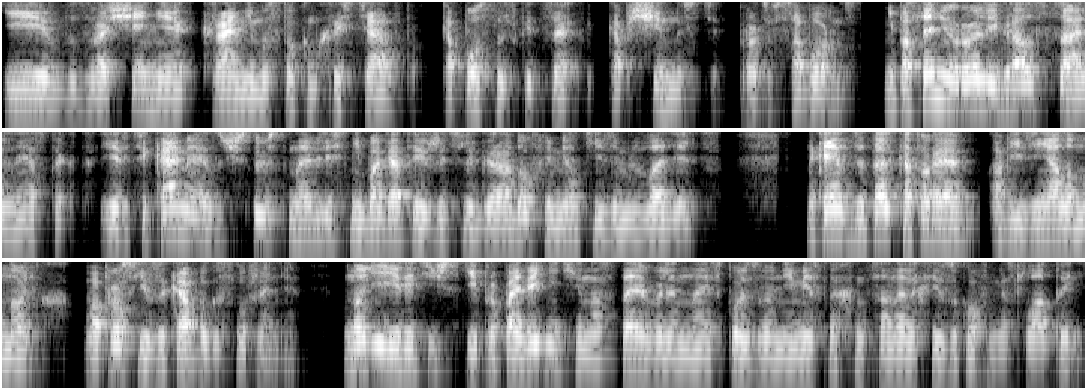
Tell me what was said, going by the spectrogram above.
и возвращение к ранним истокам христианства, к апостольской церкви, к общинности против соборности. Не последнюю роль играл социальный аспект. Еретиками зачастую становились небогатые жители городов и мелкие землевладельцы. Наконец, деталь, которая объединяла многих – вопрос языка богослужения. Многие еретические проповедники настаивали на использовании местных национальных языков вместо латыни.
